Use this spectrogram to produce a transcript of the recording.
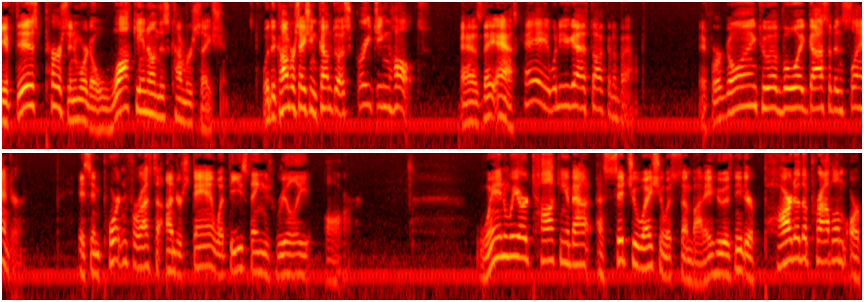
if this person were to walk in on this conversation? Would the conversation come to a screeching halt as they ask, Hey, what are you guys talking about? If we're going to avoid gossip and slander, it's important for us to understand what these things really are when we are talking about a situation with somebody who is neither part of the problem or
